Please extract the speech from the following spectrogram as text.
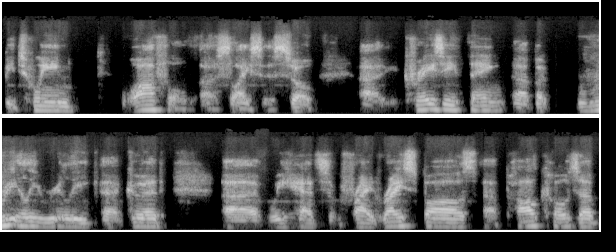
between waffle uh, slices. So uh, crazy thing, but really, really good. we had some fried rice balls. Paul Kozub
